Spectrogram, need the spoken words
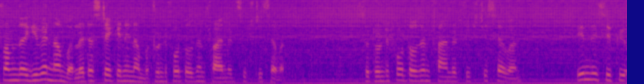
from the given number let us take any number 24567 so 24567 in this if you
